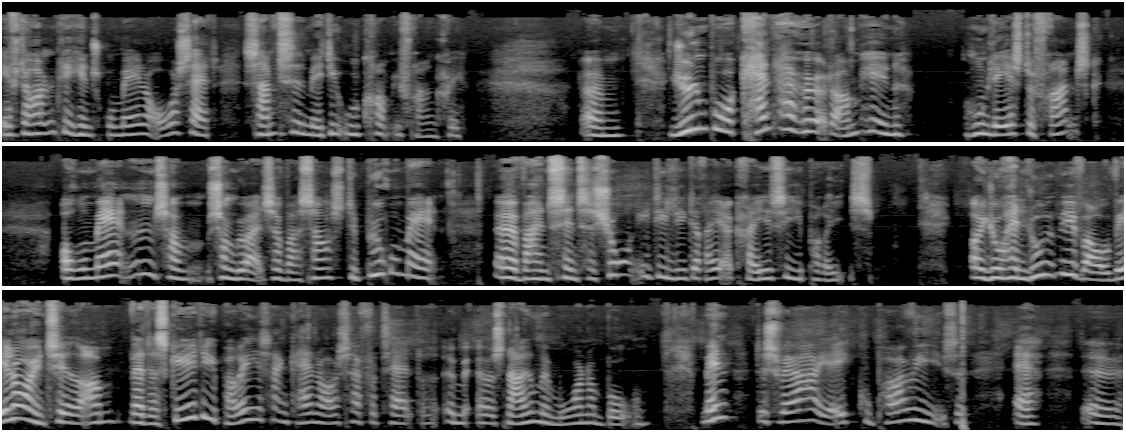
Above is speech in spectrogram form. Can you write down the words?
efterhånden blev hendes romaner oversat, samtidig med at de udkom i Frankrig. Øhm, Jyllenburg kan have hørt om hende. Hun læste fransk, og romanen, som, som jo altså var Sands debutroman, øh, var en sensation i de litterære kredse i Paris. Og Johan Ludvig var jo velorienteret om, hvad der skete i Paris. Han kan også have fortalt øh, og snakket med moren om bogen. Men desværre har jeg ikke kunne påvise, at øh,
